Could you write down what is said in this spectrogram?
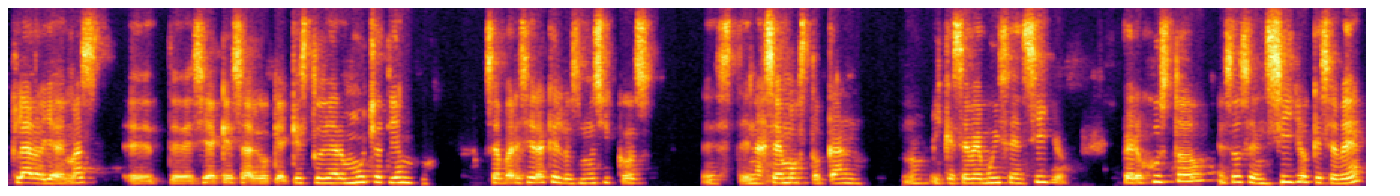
Claro, y además eh, te decía que es algo que hay que estudiar mucho tiempo. O sea, pareciera que los músicos este, nacemos tocando, ¿no? Y que se ve muy sencillo, pero justo eso sencillo que se ve,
